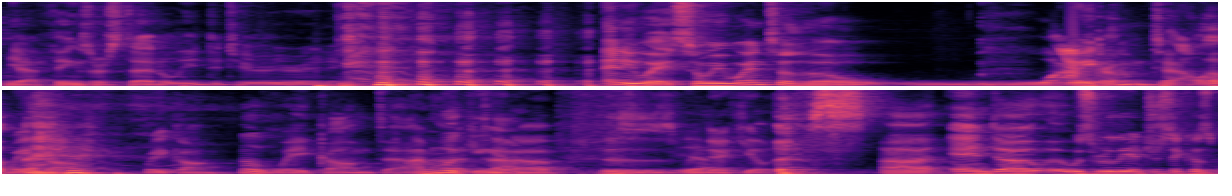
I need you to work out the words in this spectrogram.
yeah, things are steadily deteriorating. anyway, so we went to the Wacom tablet. Wacom. Wacom. Wacom tab. I'm looking it up. This is Yeah. ridiculous. Uh, and uh, it was really interesting because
